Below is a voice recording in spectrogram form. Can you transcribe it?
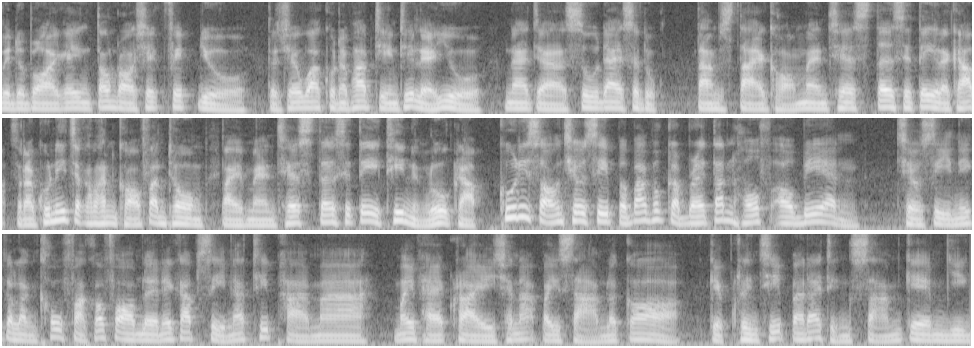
วินเดบรอยก็ยังต้องรอเช็คฟิตอยู่ แต่เชื่อว่าคุณภาพทีมที่เหลืออยู่ น่าจะสู้ได้สนุกตามสไตล์ของแมนเชสเตอร์ซิตี้เลยครับสำหรับคู่นี้จักรพันธ์ขอฟันธงไปแมนเชสเตอร์ซิตี้ที่ 1 ลูกครับ คู่ที่ 2 เชลซีเปิดบ้านพบกับไบรตันโฮฟอัลเบียนเชลซีนี้กำลังเข้าฝักเข้าฟอร์มเลยนะครับ 4 นัดที่ผ่านมาไม่แพ้ใครชนะไป 3 แล้วก็เก็บคลินชิปมาได้ถึง 3 เกมยิง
